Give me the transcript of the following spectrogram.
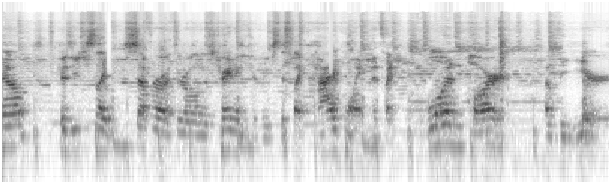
Know, because you just like suffer through all this training to reach this like high point, and it's like one part of the year.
